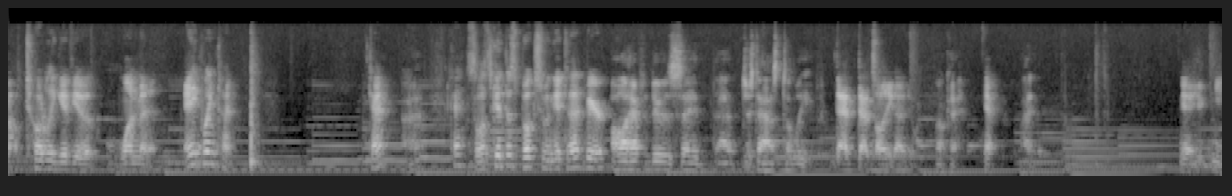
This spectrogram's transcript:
I'll totally give you one minute, any point in time. Okay. Alright. Okay. So let's get this book so we can get to that beer. All I have to do is say, uh, just ask to leave. That that's all you got to do. Okay. Yep. Yeah. You, you,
